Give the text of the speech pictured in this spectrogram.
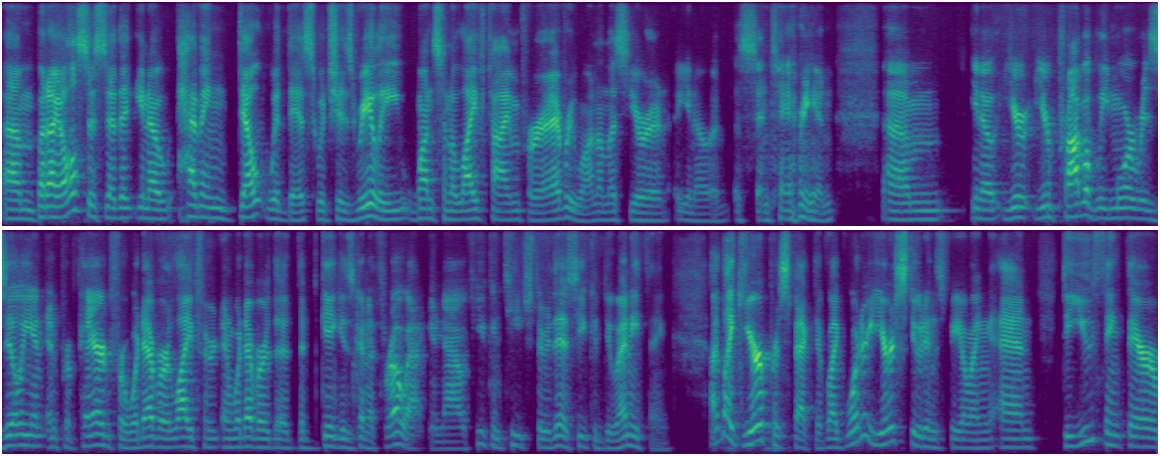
um, but I also said that, you know, having dealt with this, which is really once in a lifetime for everyone, unless you're, a, you know, a, a centenarian, um, you know, you're you're probably more resilient and prepared for whatever life or, and whatever the, the gig is going to throw at you now. If you can teach through this, you can do anything. I'd like your perspective. Like, what are your students feeling? And do you think they're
